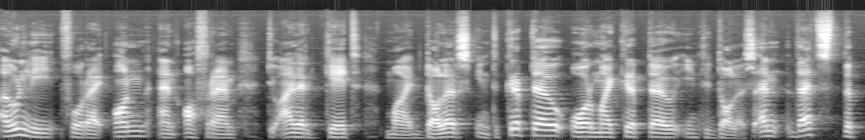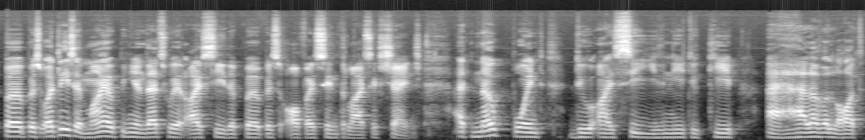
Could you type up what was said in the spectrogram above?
only for a on and off ramp to either get my dollars into crypto or my crypto into dollars. And that's the purpose, or at least in my opinion, that's where I see the purpose of a centralized exchange. At no point do I see you need to keep a hell of a lot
